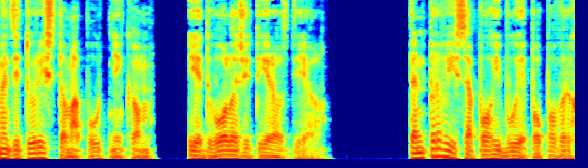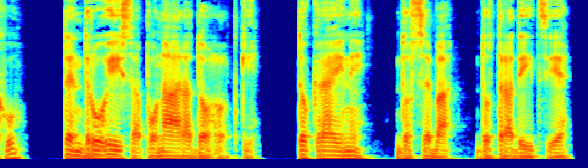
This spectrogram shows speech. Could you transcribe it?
Medzi turistom a pútnikom je dôležitý rozdiel. Ten prvý sa pohybuje po povrchu, ten druhý sa ponára do hĺbky, do krajiny, do seba, do tradície.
